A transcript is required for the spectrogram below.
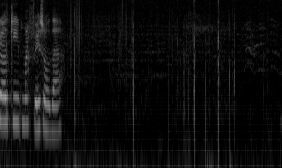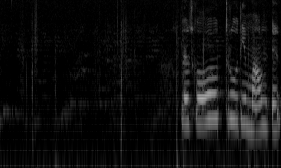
Okay, I'll keep my face over there. Let's go through the mountain.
